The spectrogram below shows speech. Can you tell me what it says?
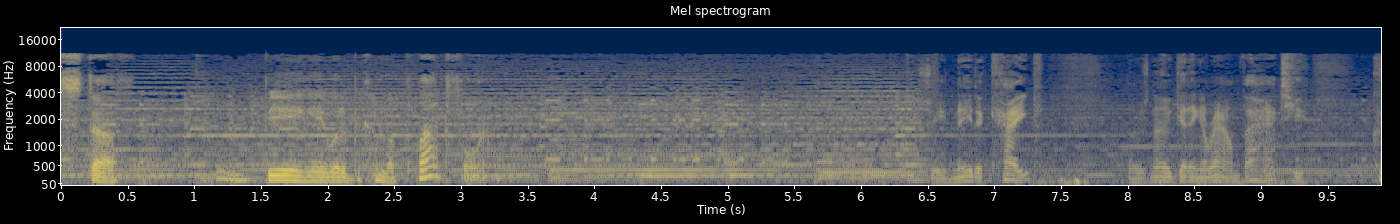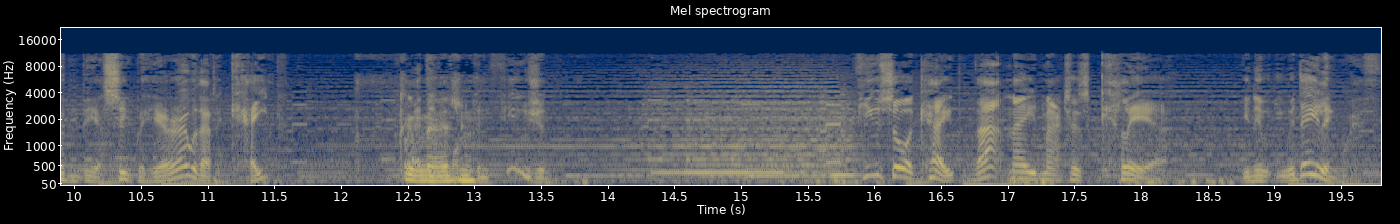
stuff, being able to become a platform. She'd need a cape. There was no getting around that. You couldn't be a superhero without a cape. Can imagine. confusion. If you saw a cape, that made matters clear. You knew what you were dealing with.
